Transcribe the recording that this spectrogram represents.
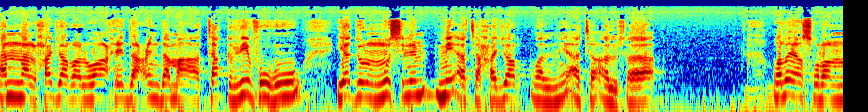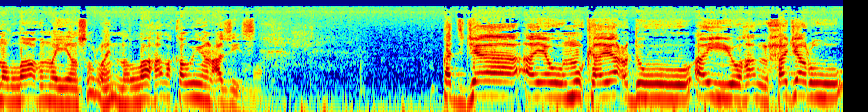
أن الحجر الواحد عندما تقذفه يد المسلم مئة حجر والمئة ألفا ولينصرن الله من ينصره إن الله لقوي عزيز. قد جاء يومك يعدو أيها الحجر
